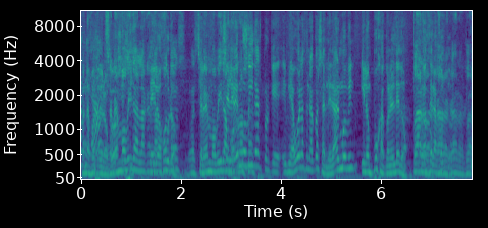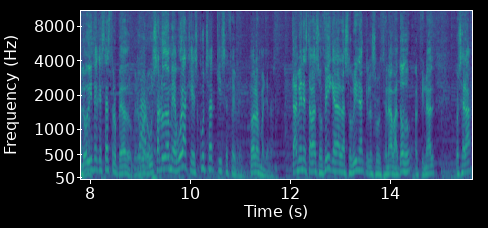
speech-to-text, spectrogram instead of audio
manda fotos de los ¿Se ven sí, sí. movidas las- Te las lo juro. fotos? ¿O se ven movidas Se le ven movidas porque eh, mi abuela hace una cosa, le da el móvil y lo empuja con el dedo. Claro, hace la claro, foto. claro, claro. Y luego dice que está estropeado. Pero Claro. bueno, un saludo a mi abuela que escucha Kiss FM todas las mañanas. También estaba Sofía, que era la sobrina, que lo solucionaba todo. Al final, pues era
